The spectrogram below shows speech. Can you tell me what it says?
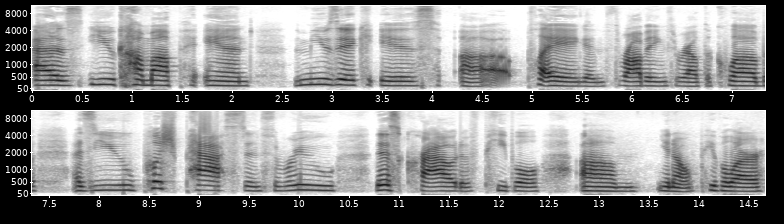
as you come up, and the music is uh, playing and throbbing throughout the club as you push past and through this crowd of people. Um, you know, people are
